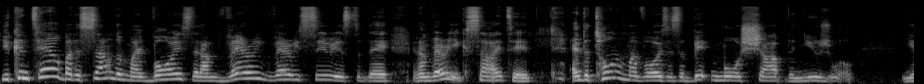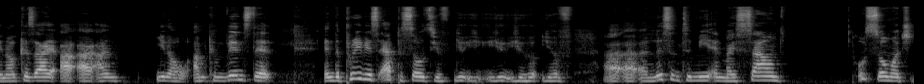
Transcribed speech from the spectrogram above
you can tell by the sound of my voice that I'm very, very serious today and I'm very excited. And the tone of my voice is a bit more sharp than usual, you know, because I, I, I'm, you know, I'm convinced that in the previous episodes you've you you you you've uh, uh, listened to me and my sound was so much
